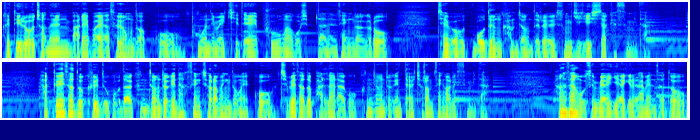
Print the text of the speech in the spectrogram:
그 뒤로 저는 말해봐야 소용도 없고 부모님의 기대에 부응하고 싶다는 생각으로 제 모든 감정들을 숨기기 시작했습니다. 학교에서도 그 누구보다 긍정적인 학생처럼 행동했고 집에서도 발랄하고 긍정적인 딸처럼 생활했습니다. 항상 웃으며 이야기를 하면서도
